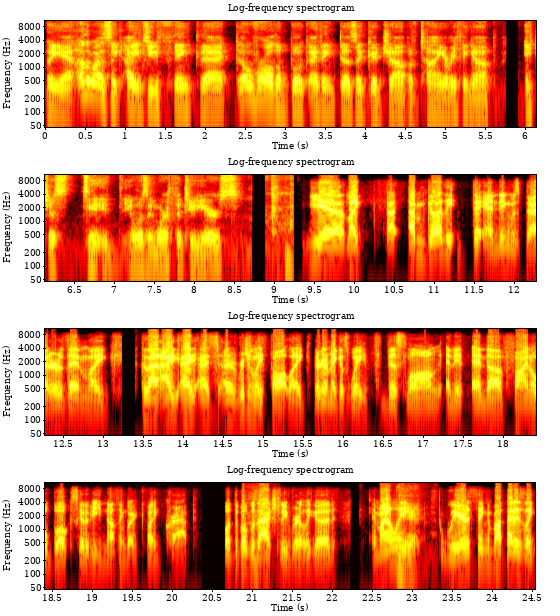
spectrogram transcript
But yeah, otherwise, like I do think that overall the book I think does a good job of tying everything up. It just it, it wasn't worth the two years. Yeah, like I, I'm glad the the ending was better than like because I, I, I originally thought like they're gonna make us wait this long and the end of final book's gonna be nothing but like crap. But the book was actually really good. And my only Yeah. weird thing about that is like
